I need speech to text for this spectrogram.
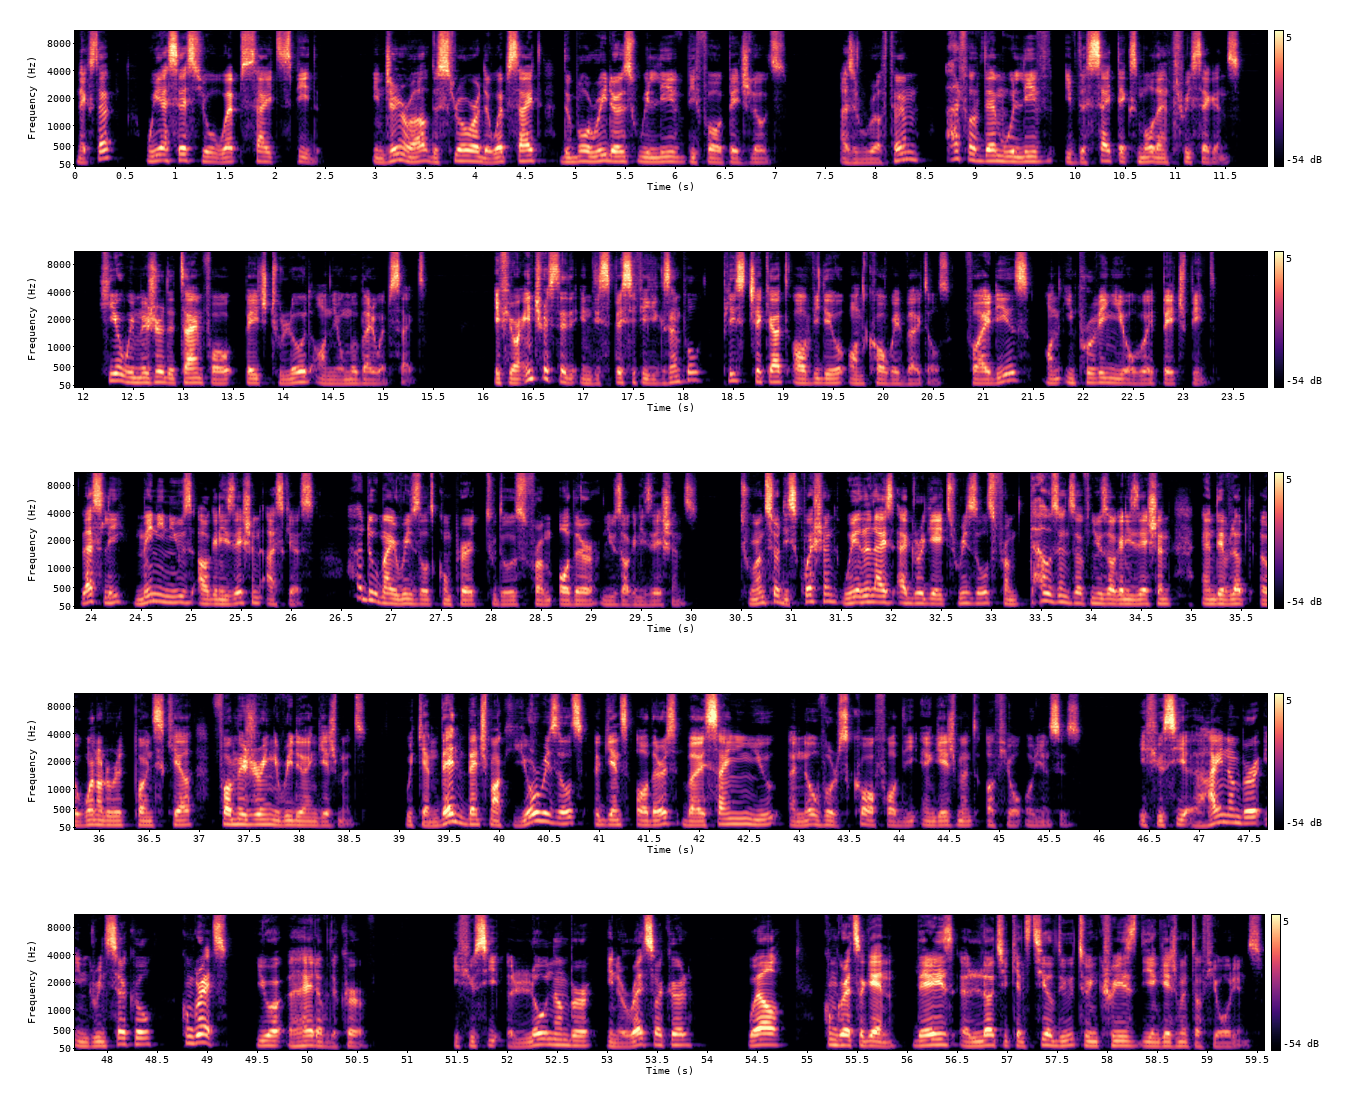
Next up, we assess your website speed. In general, the slower the website, the more readers will leave before a page loads. As a rule of thumb, half of them will leave if the site takes more than 3 seconds. Here we measure the time for a page to load on your mobile website. If you are interested in this specific example, please check out our video on Core Web Vitals for ideas on improving your web page speed. Lastly, many news organizations ask us, how do my results compare to those from other news organizations? To answer this question, we analyzed aggregate results from thousands of news organizations and developed a 100-point scale for measuring reader engagement. We can then benchmark your results against others by assigning you an overall score for the engagement of your audiences. If you see a high number in green circle, congrats, you are ahead of the curve. If you see a low number in a red circle, well, congrats again. There is a lot you can still do to increase the engagement of your audience.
